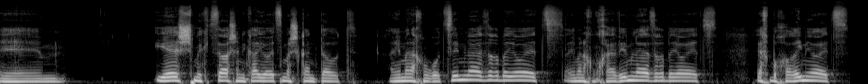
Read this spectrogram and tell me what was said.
אה, יש מקצוע שנקרא יועץ משכנתאות. האם אנחנו רוצים להיעזר ביועץ? האם אנחנו חייבים להיעזר ביועץ? איך בוחרים יועץ?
